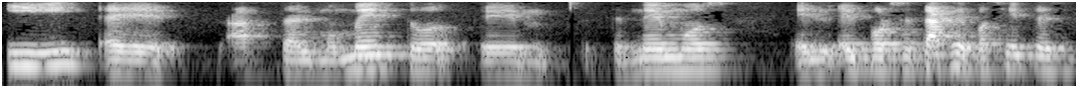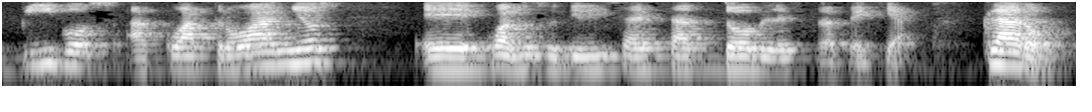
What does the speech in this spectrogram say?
y hasta el momento tenemos el, porcentaje de pacientes vivos a cuatro años cuando se utiliza esta doble estrategia. Claro,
